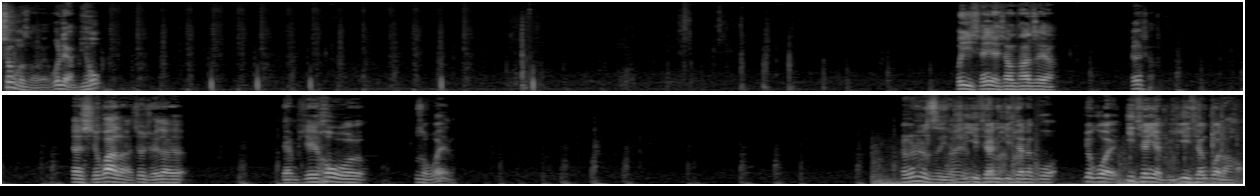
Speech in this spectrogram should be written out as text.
是无所谓，我脸皮厚。我以前也像他这样，正常。但习惯了，就觉得脸皮厚无所谓了。这个日子也是一天一天的过，越过一天也比一天过得好，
